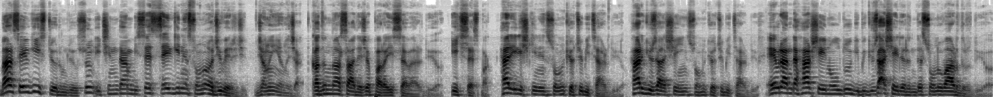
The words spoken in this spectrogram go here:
Ben sevgi istiyorum diyorsun. içinden bir ses sevginin sonu acı verici. Canın yanacak. Kadınlar sadece parayı sever diyor. İç ses bak. Her ilişkinin sonu kötü biter diyor. Her güzel şeyin sonu kötü biter diyor. Evrende her şeyin olduğu gibi güzel şeylerin de sonu vardır diyor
